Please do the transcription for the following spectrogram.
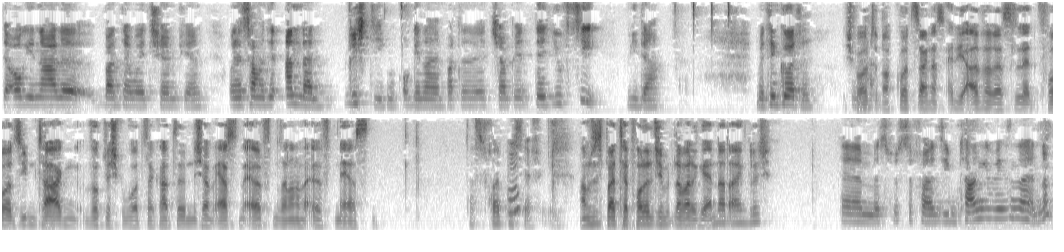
Der originale Bantamweight Champion. Und jetzt haben wir den anderen richtigen originalen Bantamweight Champion der UFC wieder. Mit dem Gürtel. Ich wollte noch kurz sagen, dass Eddie Alvarez vor sieben Tagen wirklich Geburtstag hatte. Nicht am 1.11., sondern am 11.1. Das freut mich hm? sehr für ihn. Haben Sie es bei Topology mittlerweile geändert eigentlich? Ähm, es müsste vor sieben Tagen gewesen sein, ne?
